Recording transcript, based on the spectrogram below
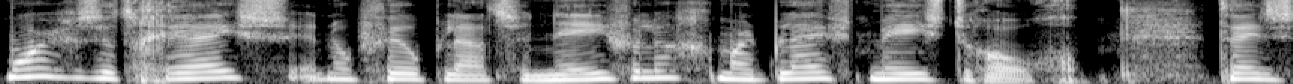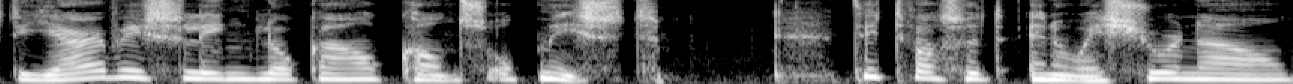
Morgen is het grijs en op veel plaatsen nevelig, maar het blijft meest droog. Tijdens de jaarwisseling lokaal kans op mist. Dit was het NOS Journaal.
